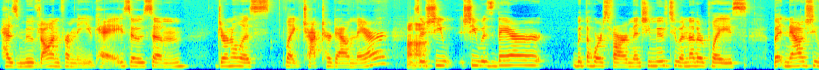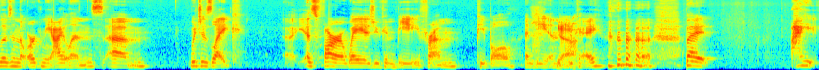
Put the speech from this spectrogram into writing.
has moved on from the UK. So some journalists like tracked her down there. Uh-huh. So she she was there with the horse farm. Then she moved to another place, but now she lives in the Orkney Islands, um, which is like uh, as far away as you can be from people and be in Yeah. the UK. but I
